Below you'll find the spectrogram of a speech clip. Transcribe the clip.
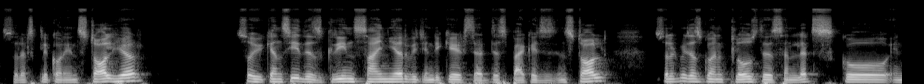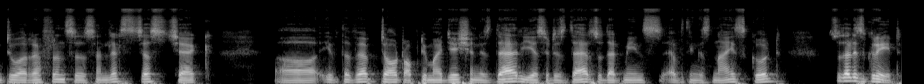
So let's click on install here. So you can see this green sign here, which indicates that this package is installed. So let me just go and close this and let's go into our references and let's just check uh, if the web dot optimization is there. Yes, it is there. So that means everything is nice, good. So that is great.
